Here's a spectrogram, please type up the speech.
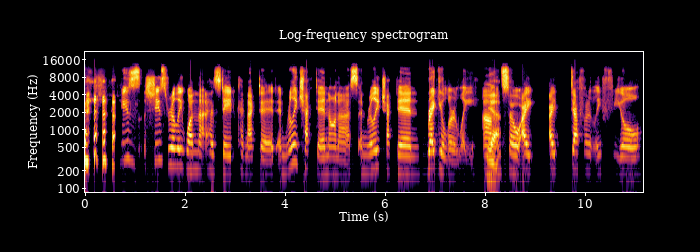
she's she's really one that has stayed connected and really checked in on us and really checked in regularly um, Yeah. and so i i definitely feel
